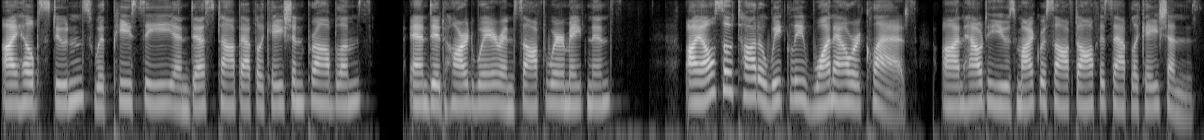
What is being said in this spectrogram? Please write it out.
I helped students with PC and desktop application problems and did hardware and software maintenance. I also taught a weekly one hour class on how to use Microsoft Office applications.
